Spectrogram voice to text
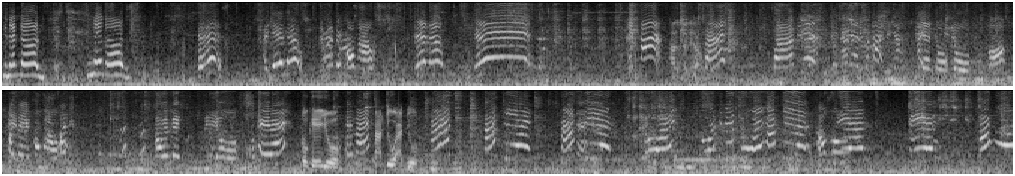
พี่เนทเดินพี่เนทเดิน เอ๊ะไอเย้เร็วเดี๋ยวแม่ไปคอเอาเอ๊ะเร็วเอ๊ะไอ้ค่ะ อะเดี๋ยวเดี๋ยว ซ้ายขวาพี่เนทเดี๋ยวนะเดี๋ยวมาถ่ายห รือยังถ่ายวิดีโออ๋อไปเป็นคอเอาเอาไปเป็นวิดีโอโอเคไหมโอเคอยู่ โอเคไหมอัดอยู่อัดอยู่ฮัทฮัทเตียนฮัทเตียนสวยสวยที่นี่สวยฮัทเตียนฮัทเตียนเตียนฮัทงง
